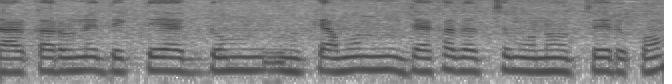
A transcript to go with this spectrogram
যার কারণে দেখতে একদম কেমন দেখা যাচ্ছে মনে হচ্ছে এরকম।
